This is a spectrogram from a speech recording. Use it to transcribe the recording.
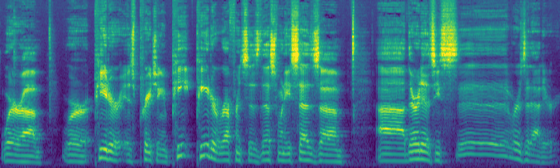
where uh, where Peter is preaching, and Pete, Peter references this when he says, uh, uh, "There it is." He's where is it at here?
